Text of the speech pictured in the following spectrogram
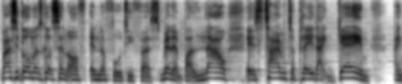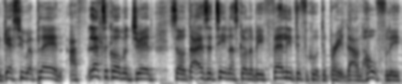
Maxi Gomez got sent off in the 41st minute, but now it's time to play that game. And guess who we're playing? Atletico Madrid. So that is a team that's going to be fairly difficult to break down. Hopefully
